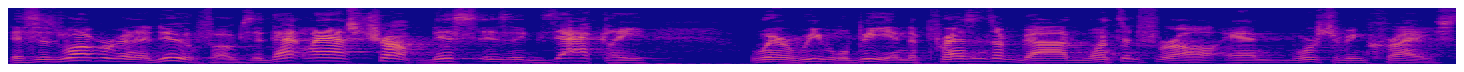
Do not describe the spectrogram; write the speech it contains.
This is what we're going to do, folks. At that last trump, this is exactly where we will be in the presence of God once and for all and worshiping Christ.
